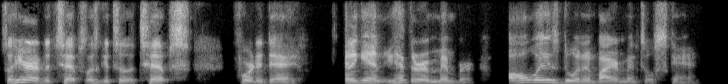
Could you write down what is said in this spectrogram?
So here are the tips. Let's get to the tips for today. And again you have to remember always do an environmental scan.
